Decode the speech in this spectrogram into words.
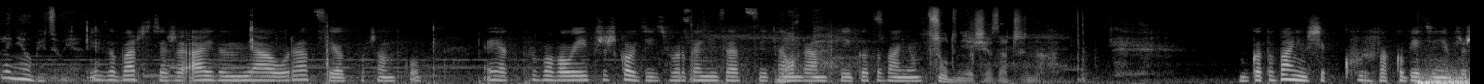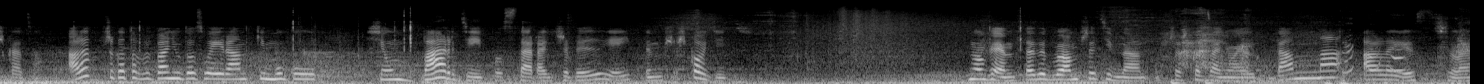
Ale nie obiecuję. i zobaczcie, że Aiden miał rację od początku. Jak próbował jej przeszkodzić w organizacji tam No. ramki i gotowaniu. Cudnie się zaczyna. W gotowaniu się kurwa kobiecie nie przeszkadza. Ale w przygotowywaniu do złej randki mógł się bardziej postarać, żeby jej w tym przeszkodzić. No wiem, wtedy byłam przeciwna przeszkadzaniu jej dama, ale jest źle.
